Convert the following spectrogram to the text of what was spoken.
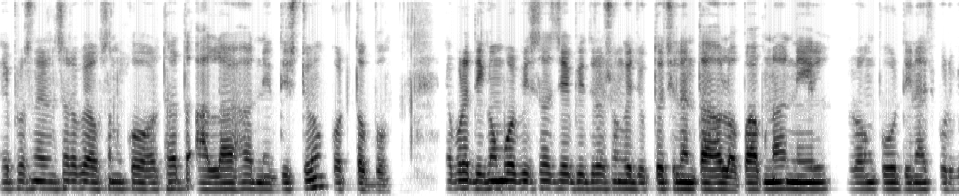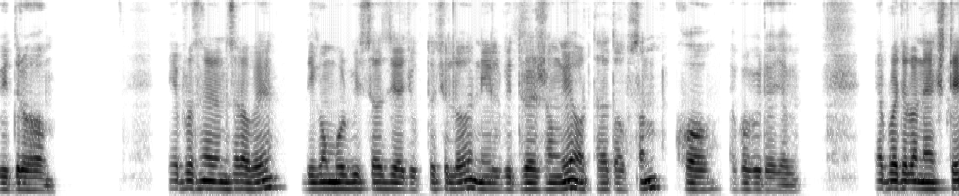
এই প্রশ্নের অ্যান্সার হবে অপশন ক, অর্থাৎ আল্লাহ নির্দিষ্ট কর্তব্য। এরপরে দিগম্বর বিশ্বাস যে বিদ্রোহের সঙ্গে যুক্ত ছিলেন, তা হলো পাবনা, নীল, রংপুর, দিনাজপুর বিদ্রোহ। এই প্রশ্নের অ্যান্সার হবে দিগম্বর বিশ্বাস যে যুক্ত ছিল নীল বিদ্রোহের সঙ্গে, অর্থাৎ অপশন খ, এরপর হয়ে যাবে। এরপর চলো নেক্সটে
